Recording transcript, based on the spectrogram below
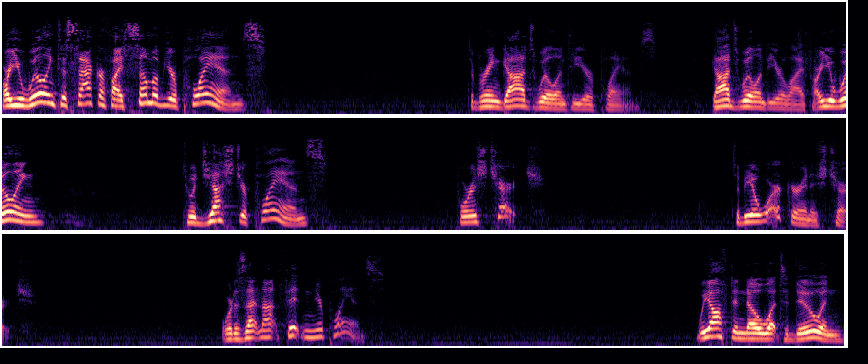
Are you willing to sacrifice some of your plans to bring God's will into your plans? God's will into your life? Are you willing to adjust your plans for His church? To be a worker in His church? Or does that not fit in your plans? We often know what to do and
